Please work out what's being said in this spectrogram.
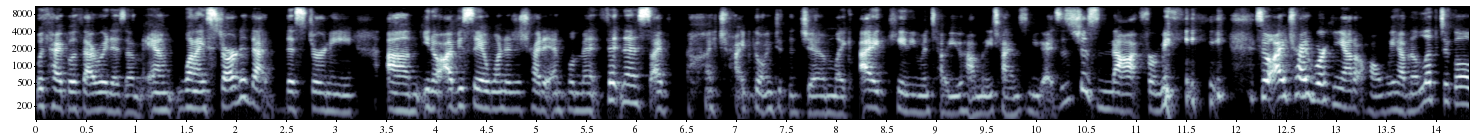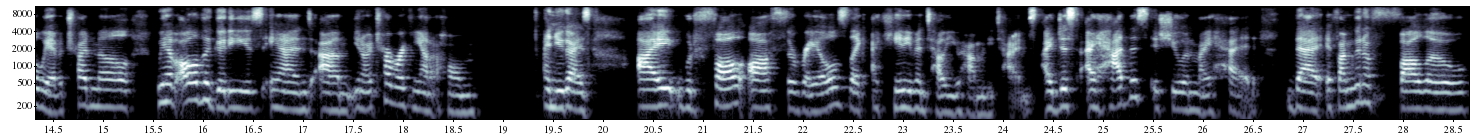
with hypothyroidism. And when I started that this journey, um, you know, obviously I wanted to try to implement fitness. I've I tried going to the gym. Like I can't even tell you how many times, and you guys, it's just not for me. so I tried working out at home. We have an elliptical, we have a treadmill, we have all the goodies. And um, you know, I tried working out at home. And you guys, I would fall off the rails. Like I can't even tell you how many times. I just, I had this issue in my head that if I'm going to follow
